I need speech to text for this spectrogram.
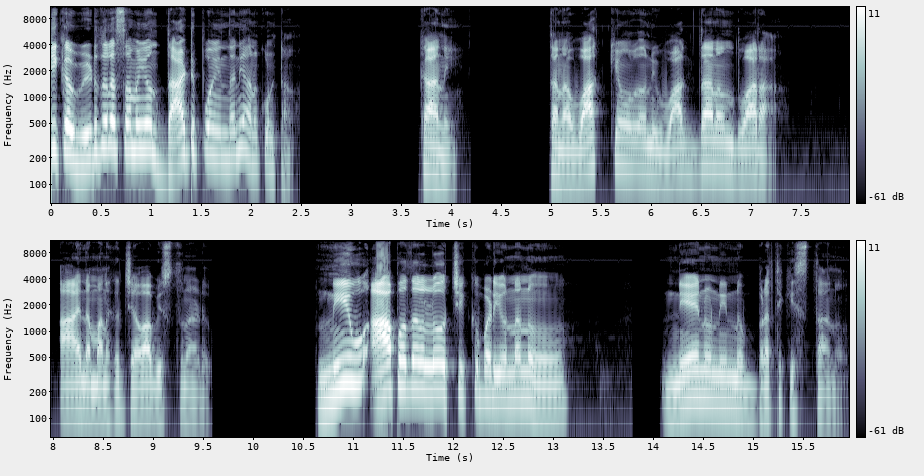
ఇక విడుదల సమయం దాటిపోయిందని అనుకుంటాం. కాని తన వాక్యంలోని వాగ్దానం ద్వారా ఆయన మనకు జవాబిస్తున్నాడు. నీవు ఆపదలలో చిక్కుబడి ఉన్నను నేను నిన్ను బ్రతికిస్తాను.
